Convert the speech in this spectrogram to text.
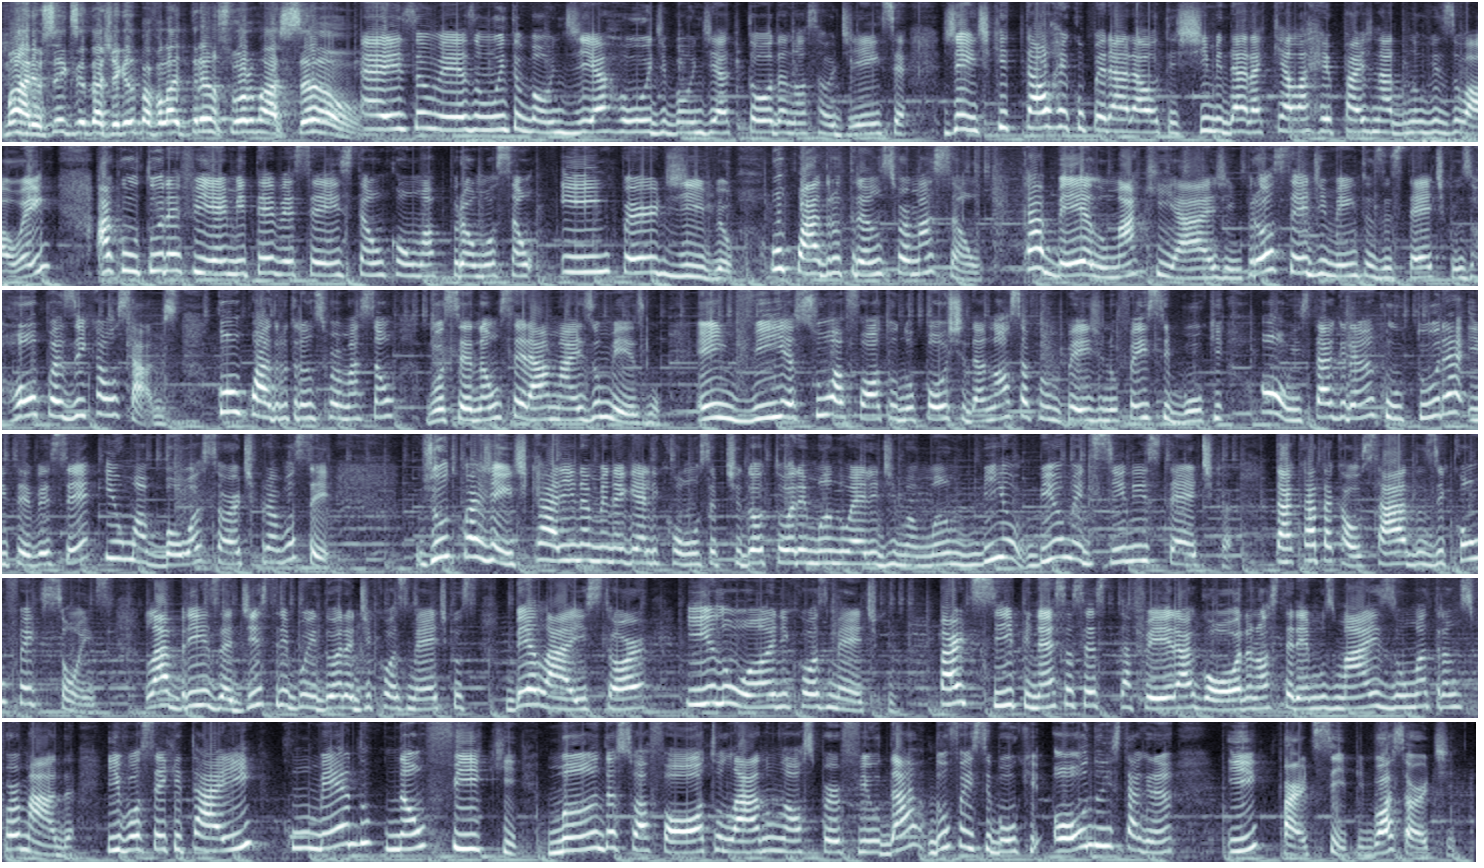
Mário, eu sei que você está chegando para falar de transformação. É isso mesmo, muito bom dia, Rude, bom dia a toda a nossa audiência. Gente, que tal recuperar a autoestima e dar aquela repaginada no visual, hein? A Cultura FM e TVC estão com uma promoção imperdível, o quadro Transformação. Cabelo, maquiagem, procedimentos estéticos, roupas e calçados. Com o quadro Transformação, você não será mais o mesmo. Envie a sua foto no post da nossa fanpage no Facebook ou Instagram Cultura e TVC e uma boa sorte para você. Junto com a gente, Karina Meneghelli Concept, doutora Emanuele de Mamam, Bio, Biomedicina e Estética, Takata Calçados e Confecções, Labrisa, distribuidora de cosméticos, Belay Store e Luane Cosmético. Participe nessa sexta-feira agora, nós teremos mais uma transformada. E você que está aí com medo, não fique. Manda sua foto lá no nosso perfil da, do Facebook ou do Instagram e participe. Boa sorte!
